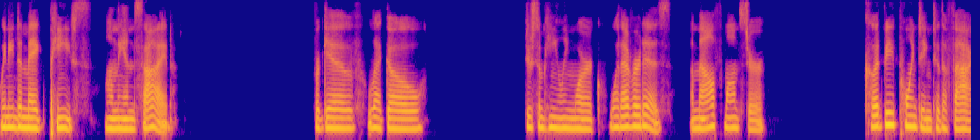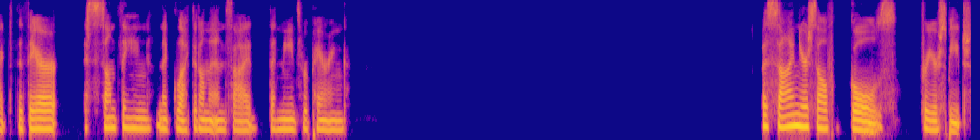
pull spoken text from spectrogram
We need to make peace on the inside. Forgive, let go, do some healing work, whatever it is. A mouth monster could be pointing to the fact that there is something neglected on the inside that needs repairing. Assign yourself goals for your speech.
